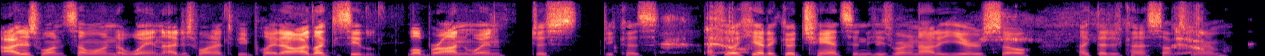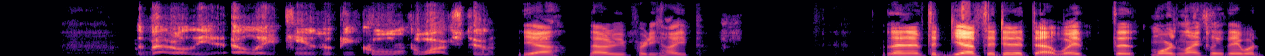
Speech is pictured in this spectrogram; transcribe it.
I just want someone to win. I just want it to be played out. I'd like to see LeBron win just because I feel like he had a good chance and he's running out of years. So like that just kind of sucks for him. The battle of the LA teams would be cool to watch too. Yeah, that would be pretty hype. Then if the yeah if they did it that way, that more than likely they would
